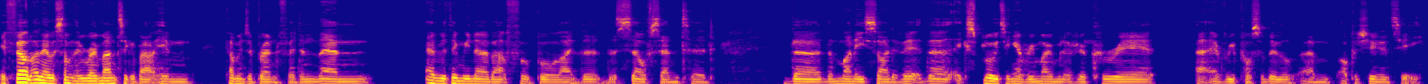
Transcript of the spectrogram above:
it felt like there was something romantic about him coming to Brentford, and then everything we know about football, like the the self centered, the the money side of it, the exploiting every moment of your career at every possible um, opportunity.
